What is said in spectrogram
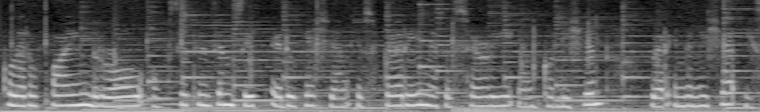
Clarifying the role of citizenship education is very necessary in conditions where Indonesia is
